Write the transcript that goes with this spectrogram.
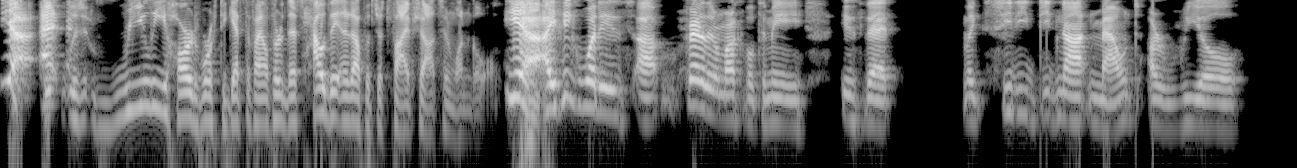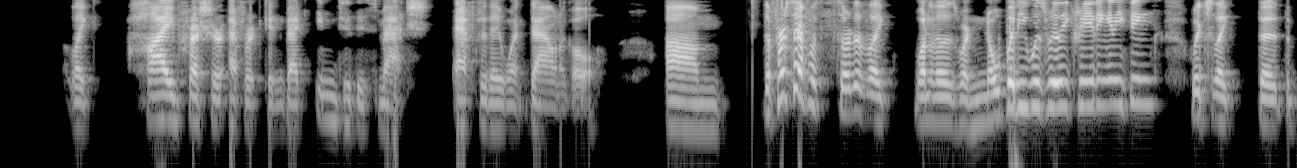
Yeah, it was really hard work to get the final third. That's how they ended up with just five shots and one goal. Yeah, I think what is uh, fairly remarkable to me is that like City did not mount a real like high pressure effort getting back into this match after they went down a goal. Um, the first half was sort of like one of those where nobody was really creating anything, which like the, the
